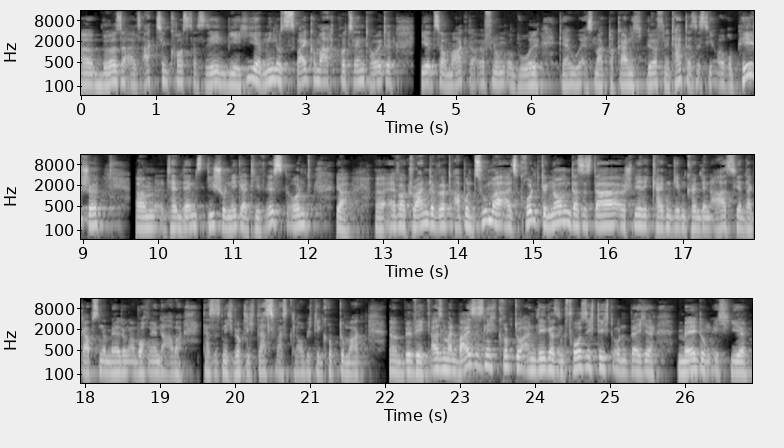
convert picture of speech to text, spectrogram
äh, Börse als Aktienkurs? Das sehen wir hier. Minus 2,8 Prozent heute hier zur Markteröffnung, obwohl der US-Markt noch gar nicht geöffnet hat. Das ist die europäische ähm, Tendenz, die schon negativ ist. Und ja, äh, Evergrande wird ab und zu mal als Grund genommen, dass es da äh, Schwierigkeiten geben könnte in Asien. Da gab es eine Meldung am Wochenende, aber das ist nicht wirklich das, was, glaube ich, den Kryptomarkt äh, bewegt. Also man weiß es nicht. Kryptoanleger sind vorsichtig und welche Meldung ich hier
